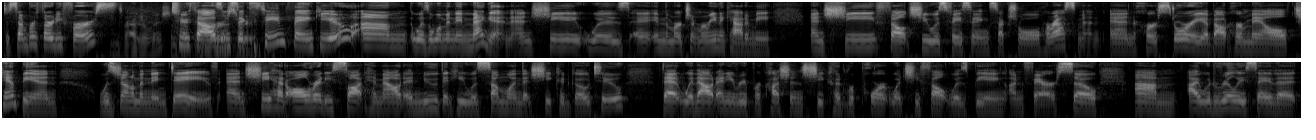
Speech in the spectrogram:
December 31st, Congratulations, 2016. thank you, um, was a woman named Megan, and she was uh, in the Merchant Marine Academy, and she felt she was facing sexual harassment. And her story about her male champion was a gentleman named Dave, and she had already sought him out and knew that he was someone that she could go to. That without any repercussions, she could report what she felt was being unfair. So um, I would really say that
